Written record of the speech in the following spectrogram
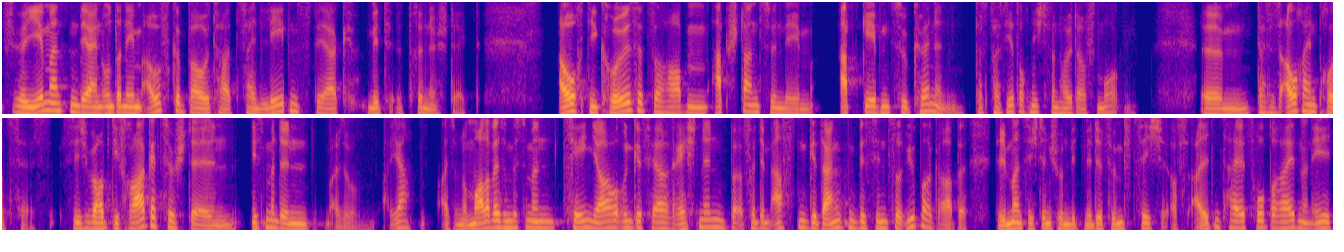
für jemanden, der ein Unternehmen aufgebaut hat, sein Lebenswerk mit drinne steckt. Auch die Größe zu haben, Abstand zu nehmen, abgeben zu können, das passiert doch nicht von heute auf morgen. Ähm, das ist auch ein Prozess. Sich überhaupt die Frage zu stellen, ist man denn, also ja, also normalerweise müsste man zehn Jahre ungefähr rechnen, von dem ersten Gedanken bis hin zur Übergabe. Will man sich denn schon mit Mitte 50 aufs alten Teil vorbereiten? Und eh,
